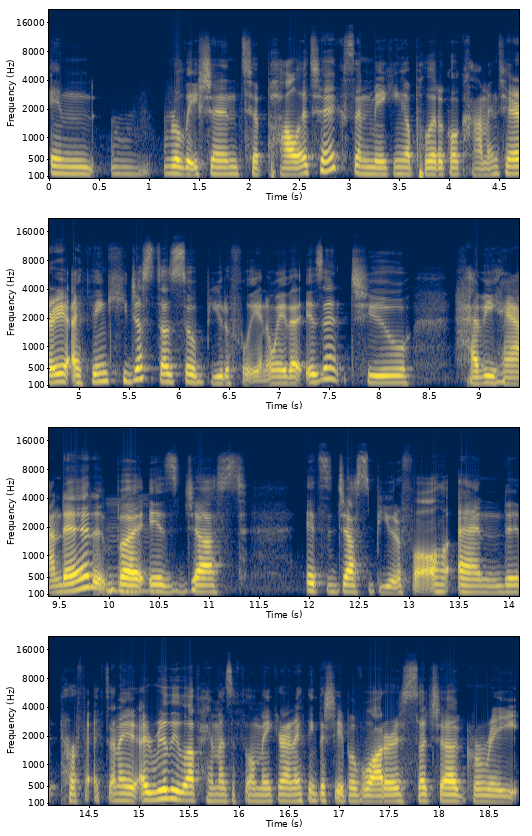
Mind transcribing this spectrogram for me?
in r- relation to politics and making a political commentary, I think he just does so beautifully in a way that isn't too heavy handed, but Mhm. is just it's just beautiful and perfect. And I, I really love him as a filmmaker. And I think The Shape of Water is such a great,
